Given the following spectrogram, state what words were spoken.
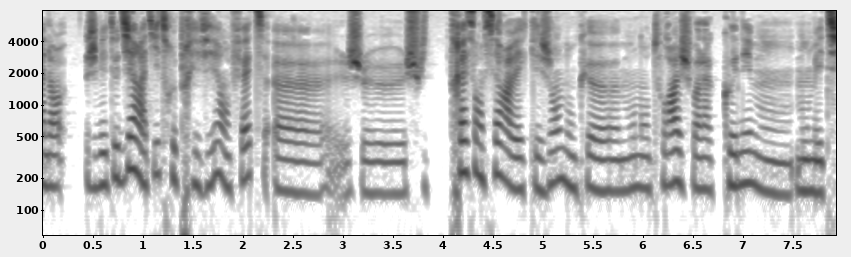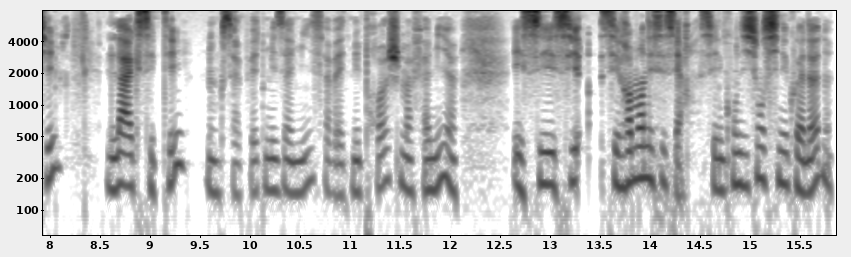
Alors, je vais te dire à titre privé, en fait, je, je suis très sincère avec les gens, donc euh, mon entourage voilà, connaît mon, mon métier, l'a accepté, donc ça peut être mes amis, ça va être mes proches, ma famille, et c'est vraiment nécessaire, c'est une condition sine qua non,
